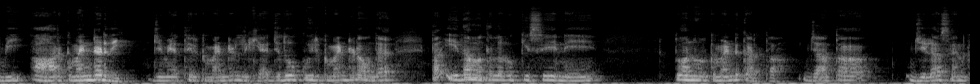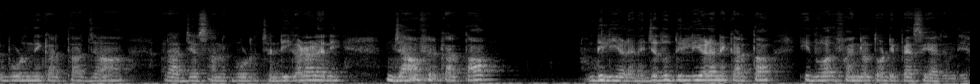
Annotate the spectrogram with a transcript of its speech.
ਵੀ ਆਹ ਰეკਮੈਂਡਡ ਦੀ, ਜਿਵੇਂ ਇੱਥੇ ਰਿਕਮੈਂਡਡ ਲਿਖਿਆ, ਜਦੋਂ ਕੋਈ ਰਿਕਮੈਂਡਡ ਆਉਂਦਾ ਤਾਂ ਇਹਦਾ ਮਤਲਬ ਕਿਸੇ ਨੇ ਤੁਹਾਨੂੰ ਰਿਕਮੈਂਡ ਕਰਤਾ। ਜਾਂ ਤਾਂ ਜ਼ਿਲ੍ਹਾ ਸੈਨਿਕ ਬੋਰਡ ਨੇ ਕਰਤਾ, ਜਾਂ ਰਾਜ ਸੈਨਿਕ ਬੋਰਡ ਚੰਡੀਗੜ੍ਹ ਵਾਲਿਆਂ ਨੇ, ਜਾਂ ਫਿਰ ਕਰਤਾ ਦਿੱਲੀ ਵਾਲਿਆਂ ਨੇ। ਜਦੋਂ ਦਿੱਲੀ ਵਾਲਿਆਂ ਨੇ ਕਰਤਾ, ਇਹ ਤੋਂ ਬਾਅਦ ਫਾਈਨਲ ਤੁਹਾਡੇ ਪੈਸੇ ਆ ਜਾਂਦੇ ਆ।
